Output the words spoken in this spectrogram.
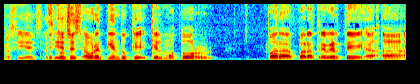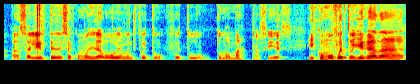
Así es, así Entonces, ahora entiendo que, el motor para, para atreverte a, salirte de esa comodidad, obviamente fue tu, fue tu, tu mamá. Así es. ¿Y cómo fue tu llegada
